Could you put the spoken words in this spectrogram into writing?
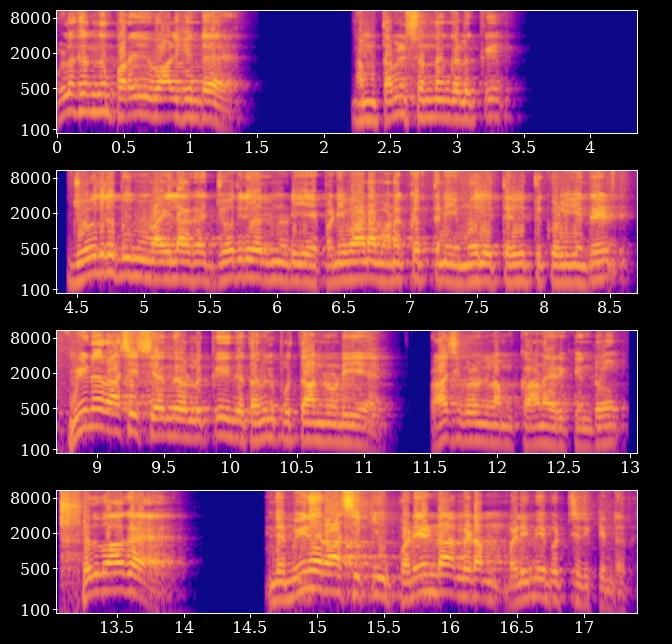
உலகெங்கும் பரவி வாழ்கின்ற நம் தமிழ் சொந்தங்களுக்கு ஜோதிட பூமி வாயிலாக ஜோதிடரினுடைய பணிவான வணக்கத்தினை முதலில் தெரிவித்துக் கொள்கின்றேன். மீன ராசியை சேர்ந்தவர்களுக்கு இந்த தமிழ் புத்தாண்டினுடைய ராசி பலன்கள் நாம் காண இருக்கின்றோம். பொதுவாக இந்த மீன ராசிக்கு பன்னிரெண்டாம் இடம் வலிமை பெற்றிருக்கின்றது.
